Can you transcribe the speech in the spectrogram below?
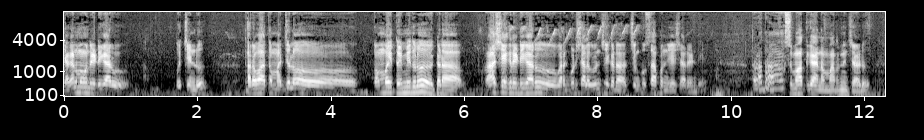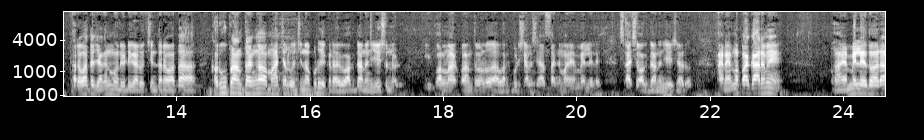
జగన్మోహన్ రెడ్డి గారు వచ్చిండు. తర్వాత మధ్యలో తొంభై తొమ్మిదిలో ఇక్కడ రాజశేఖర రెడ్డి గారు వరకపూడిశాల గురించి ఇక్కడ శంకుస్థాపన చేశారండి. తర్వాత అకస్మాత్తుగా ఆయన మరణించాడు. తర్వాత జగన్మోహన్ రెడ్డి గారు వచ్చిన తర్వాత కరువు ప్రాంతంగా మాచలు వచ్చినప్పుడు ఇక్కడ వాగ్దానం చేస్తున్నాడు. ఈ పల్నాడు ప్రాంతంలో ఆ వర్కపూడిశాల శాస్త్రాన్ని మన ఎమ్మెల్యే సాక్షి వాగ్దానం చేశాడు ఆయన అన్న ప్రకారమే ఆ ఎమ్మెల్యే ద్వారా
